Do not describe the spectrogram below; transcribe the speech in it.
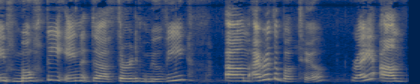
it's mostly in the third movie. Um, I read the book too, right? Um,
